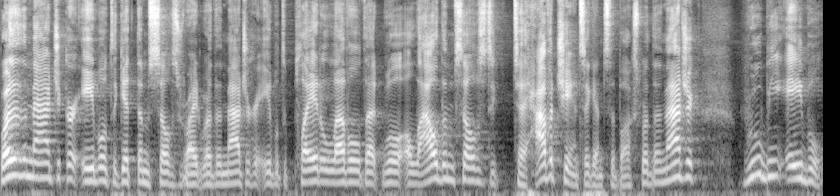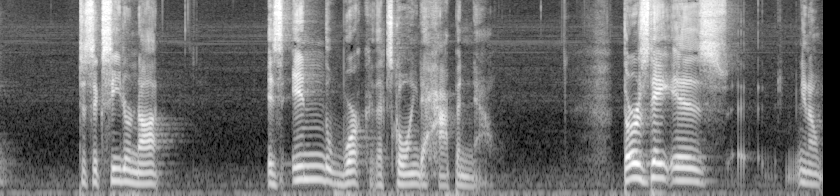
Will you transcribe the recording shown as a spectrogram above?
Whether the Magic are able to get themselves right, whether the Magic are able to play at a level that will allow themselves to, to have a chance against the Bucks, whether the Magic will be able to succeed or not, is in the work that's going to happen now. Thursday is, you know,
